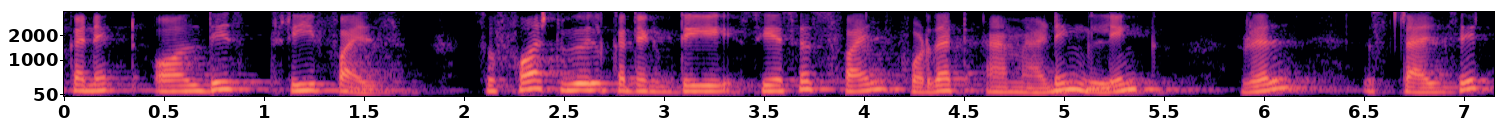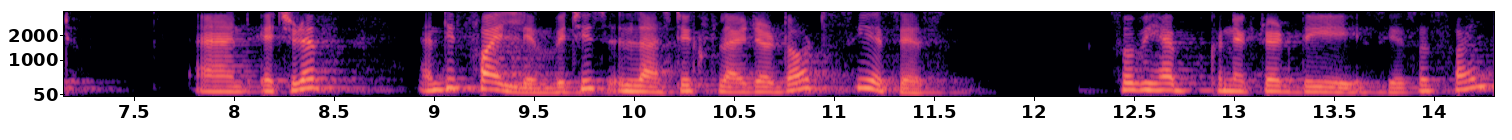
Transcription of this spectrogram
connect all these three files. So first we will connect the CSS file. For that I'm adding link, rel, stylesheet and href and the file name which is elastic slider.css. So we have connected the CSS file.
